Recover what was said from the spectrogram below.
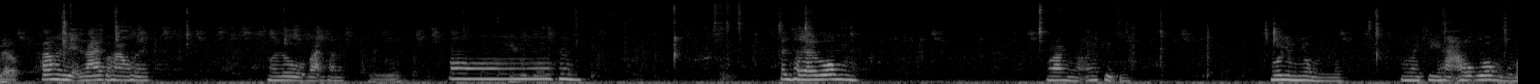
แบบข้าวมันเหรียญร้ายกว่าเฮาเลยมาลูบ้านทำอืมอ๋อเป็นทะเลวงงานอย่างอังกฤษงูยุ่มยุ่มๆเลยมันสี่หาหกวงหรือเ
